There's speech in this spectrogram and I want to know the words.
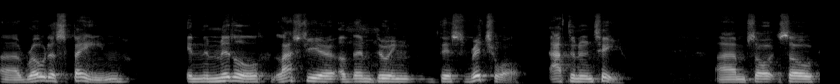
uh, Rota, Spain, in the middle last year of them doing this ritual afternoon tea. Um, so so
